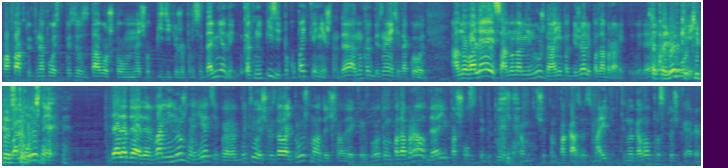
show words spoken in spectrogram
по факту кинопоиск пиздил за того, что он начал пиздить уже просто домены. Ну, как не пиздить, покупать, конечно, да. Ну, как бы, знаете, такое вот. Оно валяется, оно нам не нужно, они подбежали, подобрали, как бы, да. Такой легкий киберскоутинг. Да, да, да, да, вам не нужно, нет, типа, бутылочку сдавать будешь, молодой человек? Вот он подобрал, да, и пошел с этой бутылочкой кому-то что-то там показывать. Смотри, тут кино говно просто .рф.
